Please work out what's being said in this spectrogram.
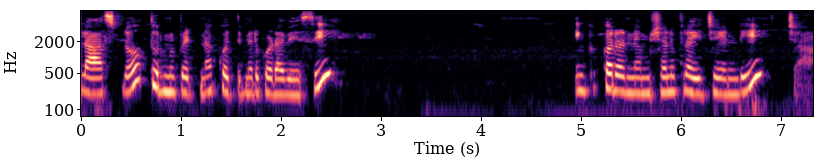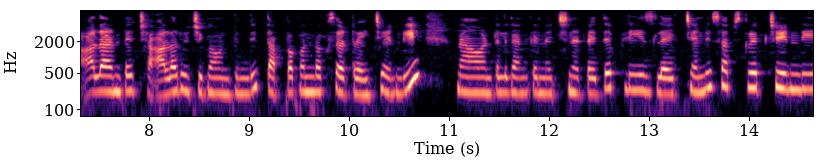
లాస్ట్లో తురిమి పెట్టిన కొత్తిమీర కూడా వేసి ఇంకొక రెండు నిమిషాలు ఫ్రై చేయండి. చాలా అంటే చాలా రుచిగా ఉంటుంది. తప్పకుండా ఒకసారి ట్రై చేయండి. నా వంటలు కనుక నచ్చినట్టయితే ప్లీజ్ లైక్ చేయండి సబ్స్క్రైబ్ చేయండి.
